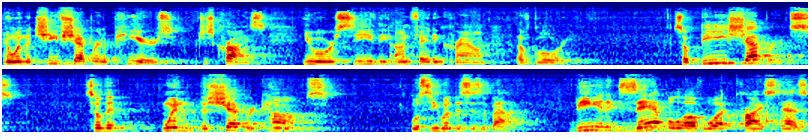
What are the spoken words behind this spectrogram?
And when the chief shepherd appears, which is Christ, you will receive the unfading crown of glory. So be shepherds so that when the shepherd comes, we'll see what this is about. Be an example of what Christ has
